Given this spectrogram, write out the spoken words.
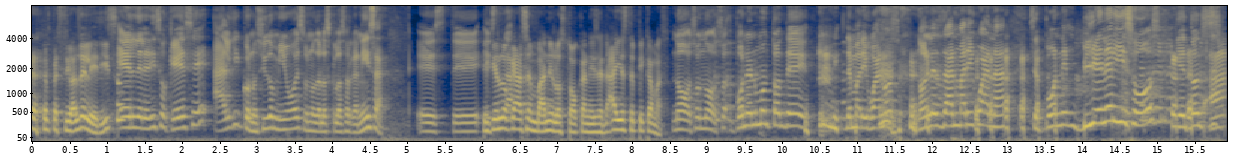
¿Festival del erizo? el del erizo, que ese, alguien conocido mío es uno de los que los organiza. Este... ¿Y qué es lo que hacen? Van y los tocan y dicen, ay, este pica más. No, son no, son- ponen un montón de, de marihuanos, no les dan marihuana, se ponen bien erizos y entonces, Ah,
